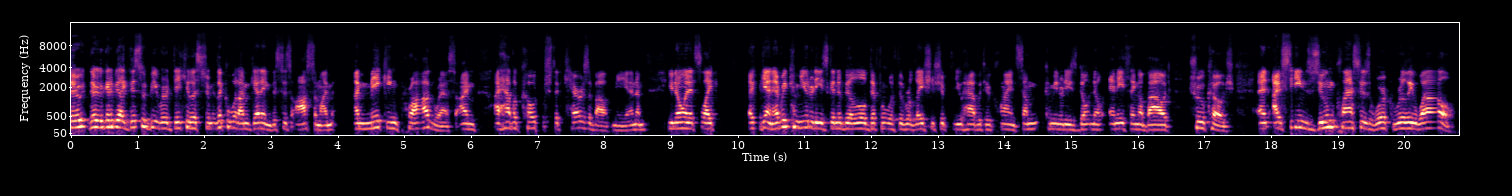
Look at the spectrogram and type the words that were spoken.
they're they're going to be like this would be ridiculous for me. Look at what i'm getting. This is awesome. I'm i'm making progress. I'm i have a coach that cares about me. And i'm you know and it's like again every community is going to be a little different with the relationship that you have with your clients. Some communities don't know anything about TrueCoach. And i've seen zoom classes work really well.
